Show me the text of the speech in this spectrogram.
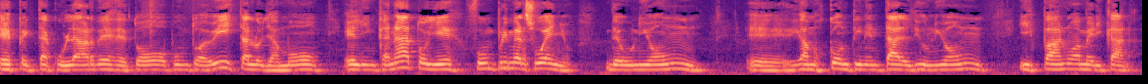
espectacular desde todo punto de vista, lo llamó el Incanato y fue un primer sueño de unión, eh, digamos, continental, de unión hispanoamericana.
